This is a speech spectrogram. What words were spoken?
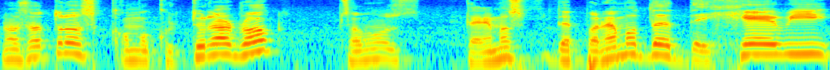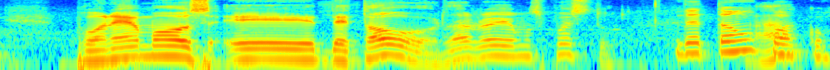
Nosotros como Cultura Rock somos, tenemos, de- ponemos desde heavy, ponemos eh, de todo, ¿verdad, Rebe? Hemos puesto. De todo un Ah, poco.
